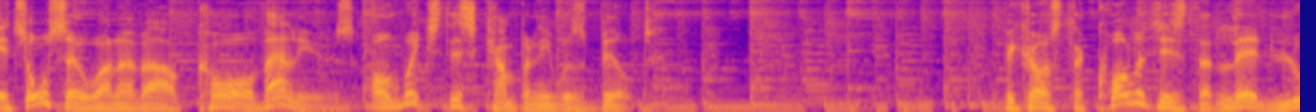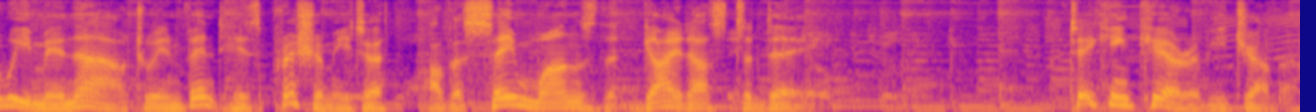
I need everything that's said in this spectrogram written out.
it's also one of our core values on which this company was built. Because the qualities that led Louis Menard to invent his pressure meter are the same ones that guide us today. Taking care of each other,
